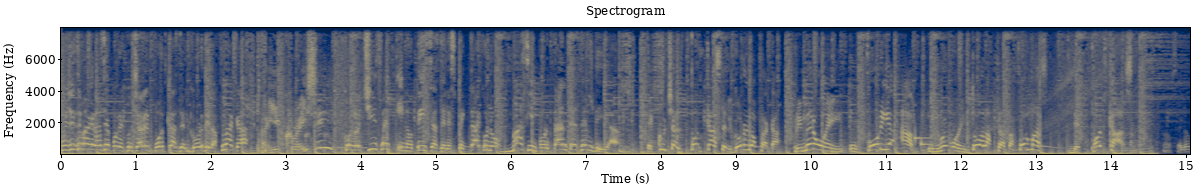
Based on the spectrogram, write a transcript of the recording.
Muchísimas gracias por escuchar el podcast del Gordo y la Flaca. Are you crazy? Con los chismes y noticias del espectáculo más importantes del día. Escucha el podcast del Gordo y la Flaca primero en Euforia App y luego en todas las plataformas de podcast. No se lo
